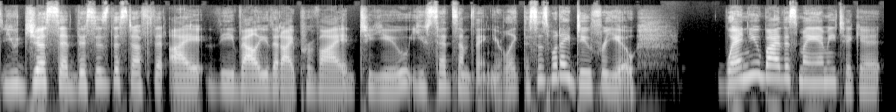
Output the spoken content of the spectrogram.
you just said, this is the stuff that I, the value that I provide to you. You said something. You're like, this is what I do for you. When you buy this Miami ticket,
